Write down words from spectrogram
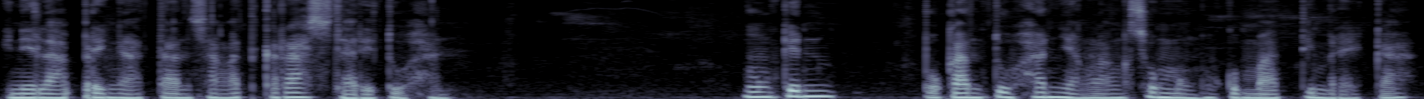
Inilah peringatan sangat keras dari Tuhan. Mungkin bukan Tuhan yang langsung menghukum mati mereka,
